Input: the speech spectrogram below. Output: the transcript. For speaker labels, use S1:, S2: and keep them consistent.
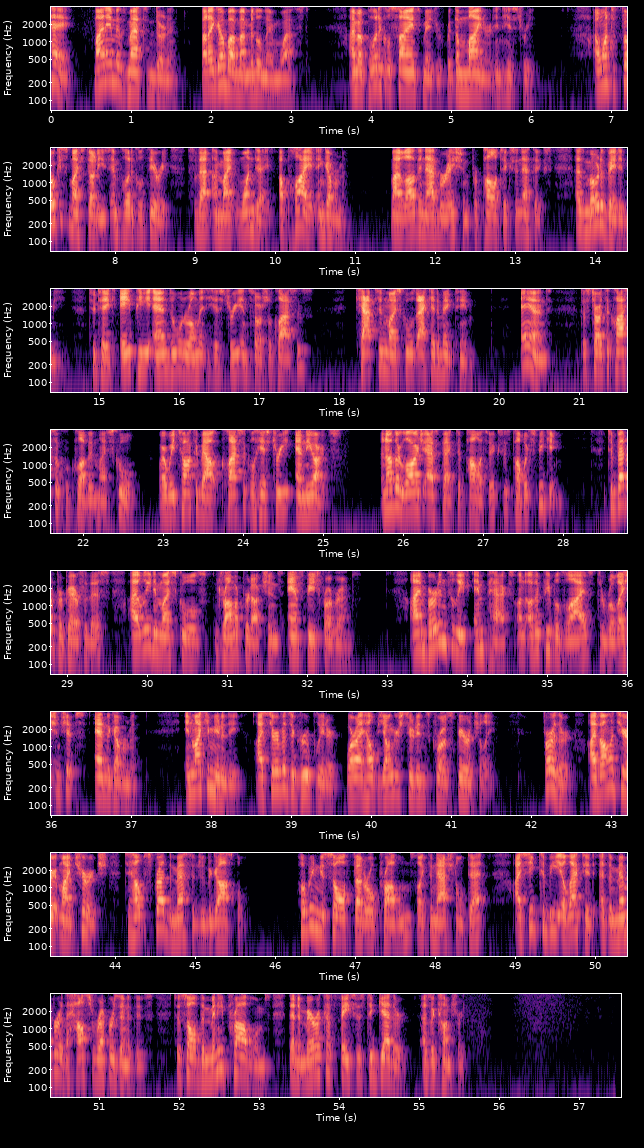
S1: Hey, my name is Matson Durden, but I go by my middle name West. I'm a political science major with a minor in history. I want to focus my studies in political theory so that I might one day apply it in government. My love and admiration for politics and ethics has motivated me to take AP and dual enrollment history and social classes, captain my school's academic team, and to start the classical club at my school, where we talk about classical history and the arts. Another large aspect of politics is public speaking. To better prepare for this, I lead in my school's drama productions and speech programs. I am burdened to leave impacts on other people's lives through relationships and the government. In my community, I serve as a group leader where I help younger students grow spiritually. Further, I volunteer at my church to help spread the message of the gospel. Hoping to solve federal problems like the national debt, I seek to be elected as a member of the House of Representatives to solve the many problems that America faces together as a country.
